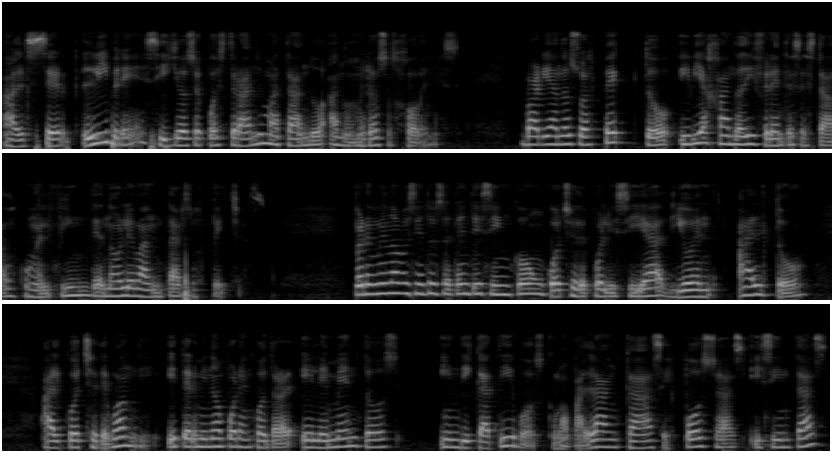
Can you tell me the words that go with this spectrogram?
al ser libre, siguió secuestrando y matando a numerosos jóvenes variando su aspecto y viajando a diferentes estados con el fin de no levantar sospechas. Pero en 1975 un coche de policía dio en alto al coche de Bondi y terminó por encontrar elementos indicativos como palancas, esposas y cintas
